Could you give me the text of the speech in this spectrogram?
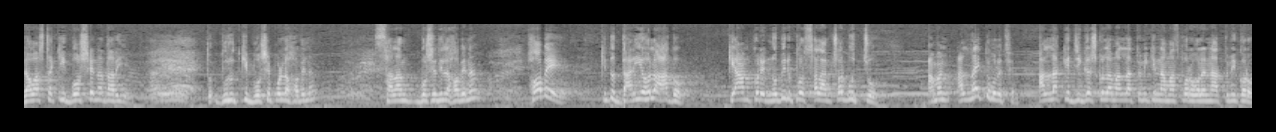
রেওয়াজটা কি বসে না দাঁড়িয়ে? তো দুরুদ কি বসে পড়লে হবে না? সালাম বসে দিলে হবে না? হবে। কিন্তু দাঁড়িয়ে হলো আদব। কেয়াম করে নবীর উপর সালাম সর্বোচ্চ। আমার আল্লাহ তো বলেছেন, আল্লাহকে জিজ্ঞেস করলাম, আল্লাহ তুমি কি নামাজ পড়ো? বলে, না, তুমি করো।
